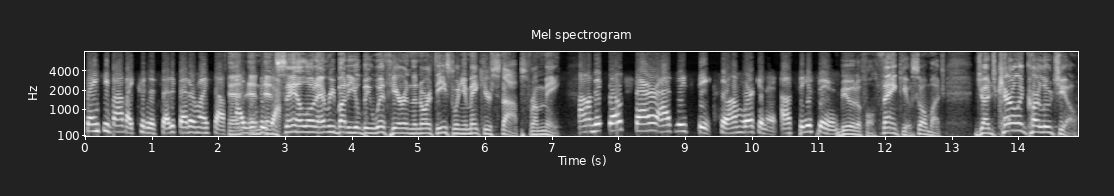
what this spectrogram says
Thank you, Bob. I couldn't have said it better myself. And, I will and, be and back. say hello to everybody you'll be with here in the Northeast when you make your stops from me. Um, it will fair as we speak, so I'm working it. I'll see you soon. Beautiful. Thank you so much. Judge Carolyn Carluccio,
